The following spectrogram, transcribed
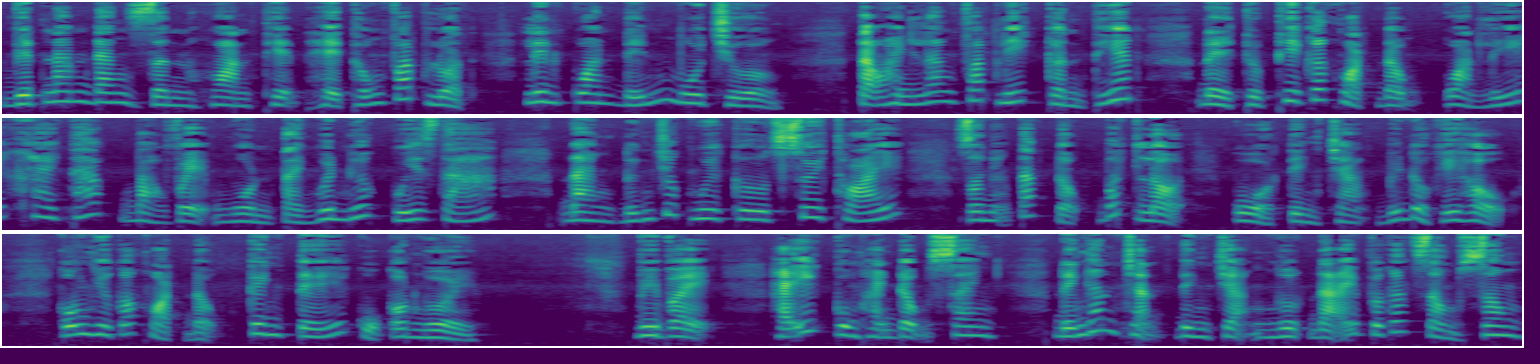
Việt Nam đang dần hoàn thiện hệ thống pháp luật liên quan đến môi trường, tạo hành lang pháp lý cần thiết để thực thi các hoạt động quản lý khai thác bảo vệ nguồn tài nguyên nước quý giá đang đứng trước nguy cơ suy thoái do những tác động bất lợi của tình trạng biến đổi khí hậu cũng như các hoạt động kinh tế của con người. Vì vậy, hãy cùng hành động xanh để ngăn chặn tình trạng ngược đãi với các dòng sông,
